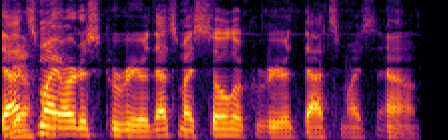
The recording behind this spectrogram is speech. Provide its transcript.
That's Yeah. my artist career. That's my solo career. That's my sound.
